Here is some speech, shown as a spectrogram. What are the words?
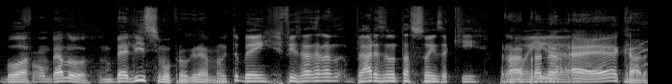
Boa. foi um belo, um belíssimo programa. Muito bem. Fiz várias anotações aqui pra Ah, pra amanhã. não- é, é, cara.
